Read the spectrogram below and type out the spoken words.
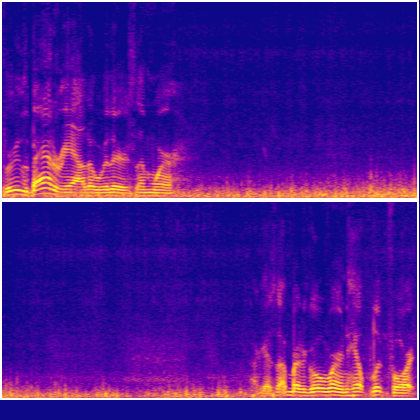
threw the battery out over there somewhere. I guess I better go over and help look for it.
